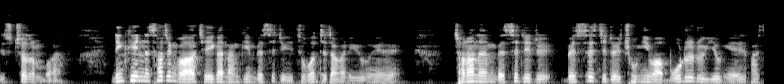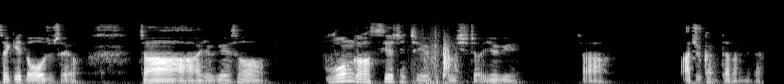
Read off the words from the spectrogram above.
이 숫자는 뭐야? 링크에 있는 사진과 제이가 남긴 메시지 두 번째 장을 이용해 전하는 메시지를, 메시지를 종이와 모루를 이용해 발사기에 넣어주세요. 자, 여기에서 무언가가 쓰여진 책 여기 보이시죠? 여기. 자, 아주 간단합니다.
